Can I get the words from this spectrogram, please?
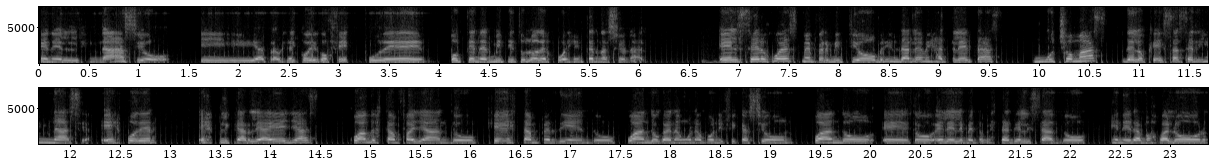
en el gimnasio y a través del código FIC pude obtener mi título de juez internacional. El ser juez me permitió brindarle a mis atletas mucho más de lo que es hacer gimnasia, es poder explicarle a ellas cuándo están fallando, qué están perdiendo, cuándo ganan una bonificación, cuándo eh, el elemento que están realizando genera más valor,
